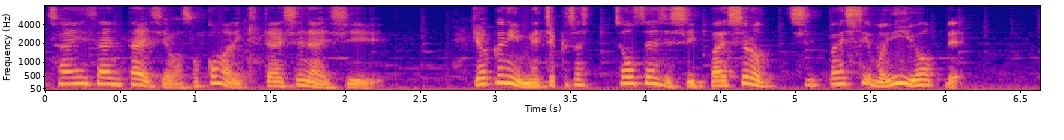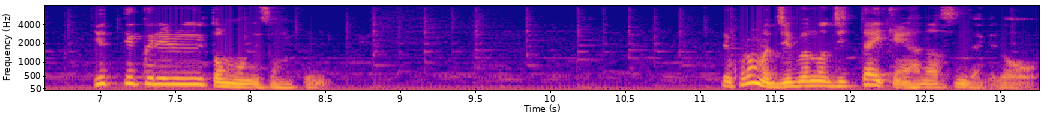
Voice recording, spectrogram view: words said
社員さんに対してはそこまで期待してないし、逆にめちゃくちゃ挑戦して失敗しろ、失敗してもいいよって言ってくれると思うんですよ、本当に。で、これも自分の実体験話すんだけど、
